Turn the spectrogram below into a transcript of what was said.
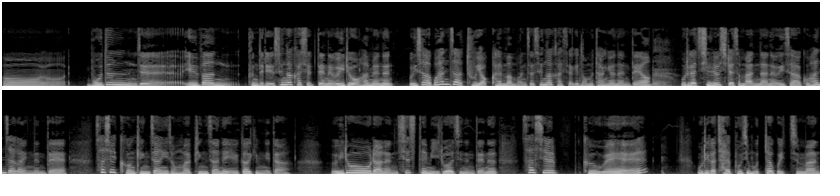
어 모든 이제 일반 분들이 생각하실 때는 의료 하면은 의사하고 환자 두 역할만 먼저 생각하세요. 이게 너무 당연한데요. 네. 우리가 진료실에서 만나는 의사하고 환자가 있는데 사실 그건 굉장히 정말 빙산의 일각입니다. 의료라는 시스템이 이루어지는 데는 사실 그 외에 우리가 잘 보지 못하고 있지만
